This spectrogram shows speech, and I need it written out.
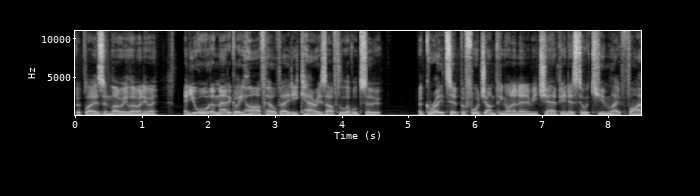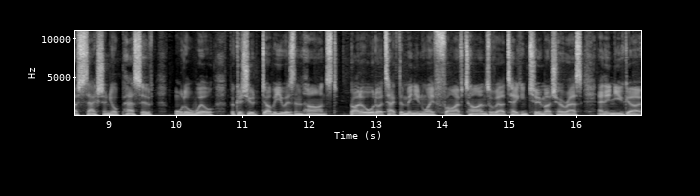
for players in low elo anyway, and you automatically half health AD carries after level 2. A great tip before jumping on an enemy champion is to accumulate 5 stacks on your passive, Mortal Will, because your W is enhanced. Try to auto attack the minion wave 5 times without taking too much harass, and in you go,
